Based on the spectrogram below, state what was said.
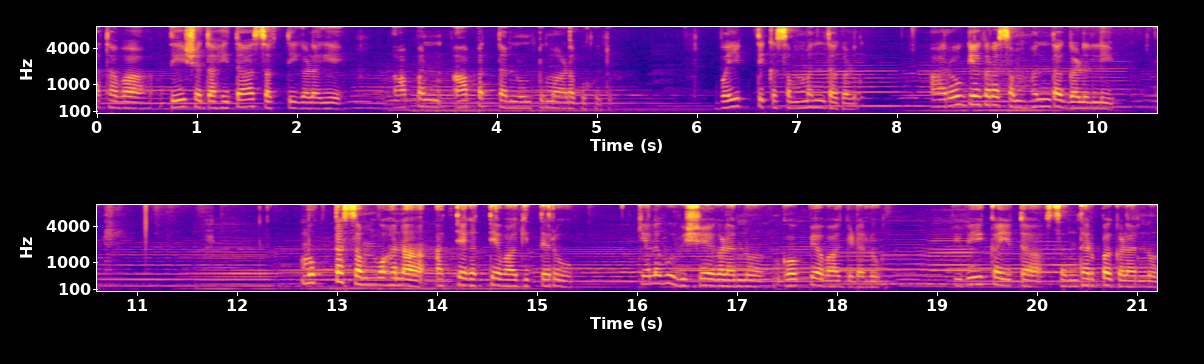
ಅಥವಾ ದೇಶದ ಹಿತಾಸಕ್ತಿಗಳಿಗೆ ಆಪನ್ ಆಪತ್ತನ್ನುಂಟು ಮಾಡಬಹುದು ವೈಯಕ್ತಿಕ ಸಂಬಂಧಗಳು. ಆರೋಗ್ಯಕರ ಸಂಬಂಧಗಳಲ್ಲಿ ಮುಕ್ತ ಸಂವಹನ ಅತ್ಯಗತ್ಯವಾಗಿದ್ದರೂ ಕೆಲವು ವಿಷಯಗಳನ್ನು ಗೌಪ್ಯವಾಗಿಡಲು ವಿವೇಕಯುತ ಸಂದರ್ಭಗಳನ್ನು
